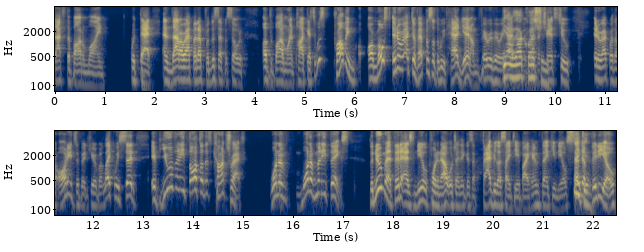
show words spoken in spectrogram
That's the bottom line with that. And that'll wrap it up for this episode of the Bottom Line Podcast. It was probably our most interactive episode that we've had yet. I'm very, very Yeah, happy without with question. the chance to interact with our audience a bit here. But like we said, if you have any thoughts on this contract, one of one of many things. The new method, as Neil pointed out, which I think is a fabulous idea by him. Thank you, Neil. Send Thank a you. video.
